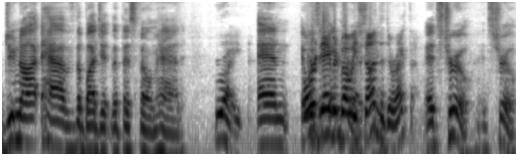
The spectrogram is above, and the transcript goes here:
do not have the budget that this film had. Right. And it Or was David Bowie's son to direct them. It's true. It's true.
